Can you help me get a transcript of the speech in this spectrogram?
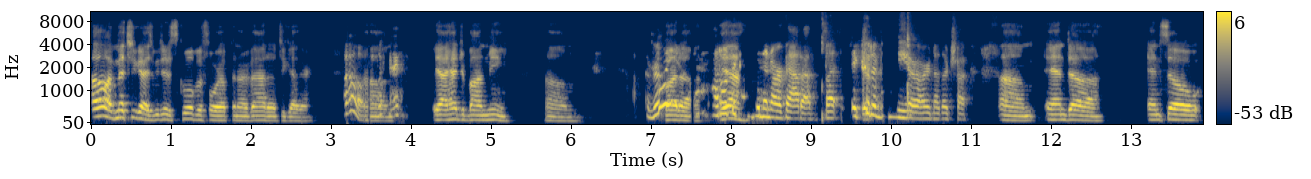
Oh, I've met you guys. We did a school before up in Arvada together. Oh, um, okay. Yeah, I had your banh mi. Um, really? But, uh, I don't yeah. think I've been in Arvada, but it could have been me or another truck. Um, and uh, and so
